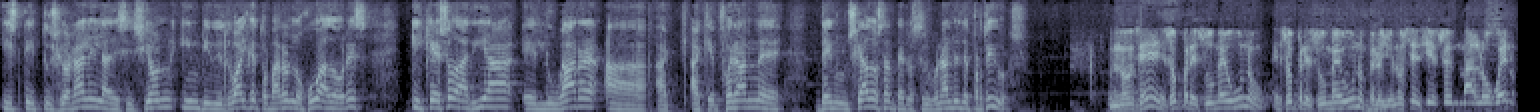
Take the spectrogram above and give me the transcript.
institucional en la decisión individual que tomaron los jugadores y que eso daría el lugar a, que fueran eh, denunciados ante los tribunales deportivos. No sé, eso presume uno, eso presume uno, pero yo no sé si eso es malo o bueno.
